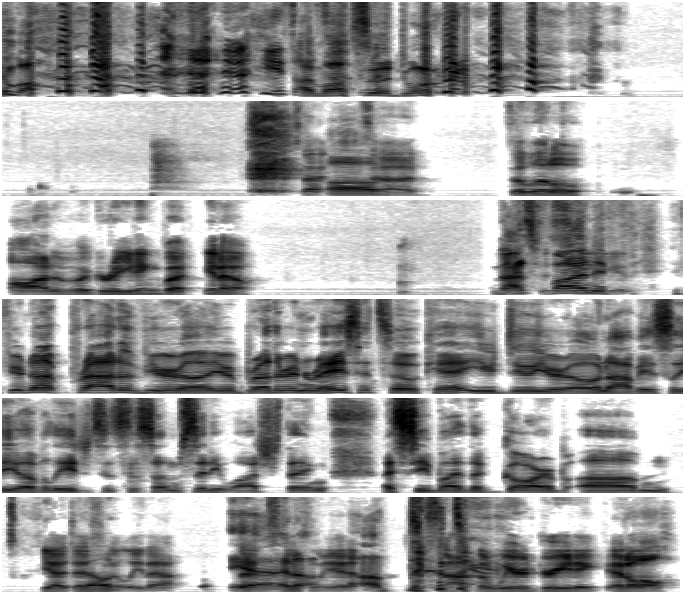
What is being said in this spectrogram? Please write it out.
I'm. al- He's also, I'm also a dwarf. It's a, it's Um, a, it's a little odd of a greeting, but you know. nice That's fine if you. if you're not proud of your uh, your brother in race. It's okay. You do your own. Obviously, you have allegiances to some city watch thing. I see by the garb. Um, Yeah, definitely that. yeah, That's and definitely it. I'll- It's not the weird greeting at all.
